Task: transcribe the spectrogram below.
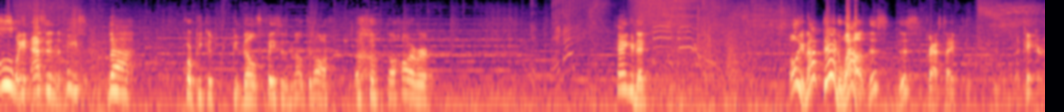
Ooh, I get acid in the face! Ah! Poor Pika Bell's face is melted off. Oh, the horror. Hey, you're dead. Oh, you're not dead! Wow, this this grass type is a kicker.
